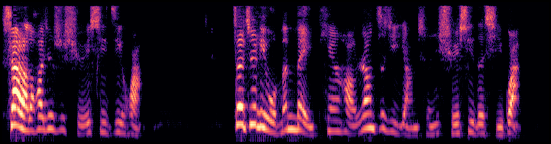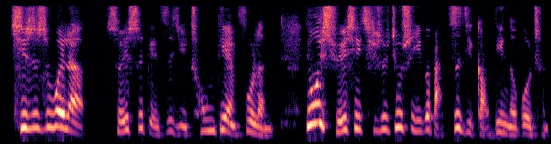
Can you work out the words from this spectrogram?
下来的话就是学习计划，在这里我们每天哈让自己养成学习的习惯，其实是为了随时给自己充电赋能。因为学习其实就是一个把自己搞定的过程。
